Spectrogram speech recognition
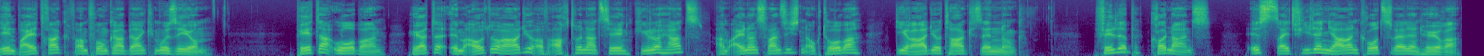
den Beitrag vom Funkerberg Museum. Peter Urban hörte im Autoradio auf 810 kHz am 21. Oktober die Radiotag-Sendung. Philipp Konnans ist seit vielen Jahren Kurzwellenhörer.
